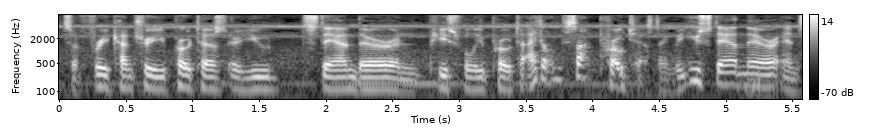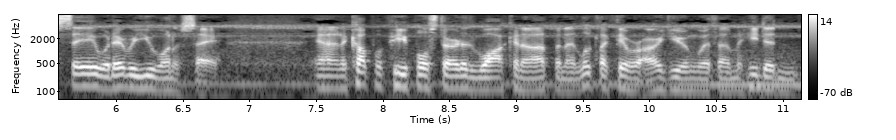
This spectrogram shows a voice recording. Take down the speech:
It's a free country protest, or you stand there and peacefully protest. I don't. It's not protesting, but you stand there and say whatever you want to say. And a couple people started walking up, and it looked like they were arguing with him. He didn't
